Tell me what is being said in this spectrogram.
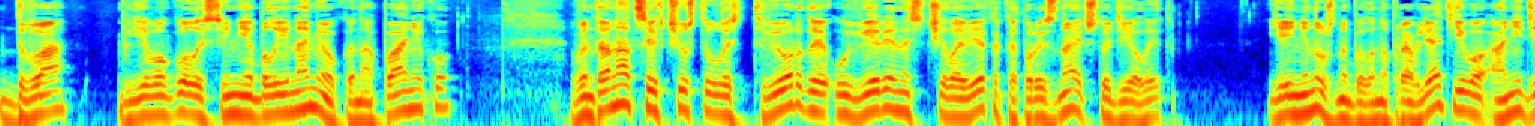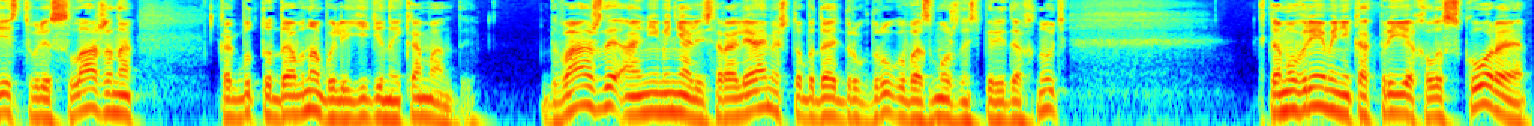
два, в его голосе не было и намека на панику. В интонациях чувствовалась твердая уверенность человека, который знает, что делает. Ей не нужно было направлять его, они действовали слаженно, как будто давно были единой командой. Дважды они менялись ролями, чтобы дать друг другу возможность передохнуть. К тому времени, как приехала скорая,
